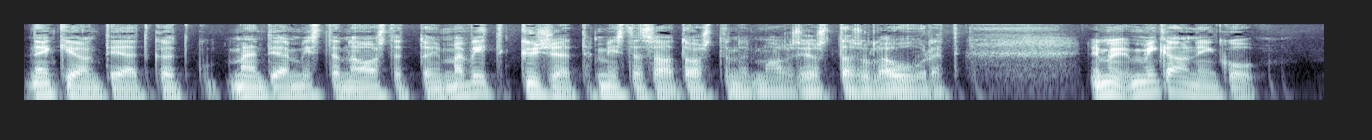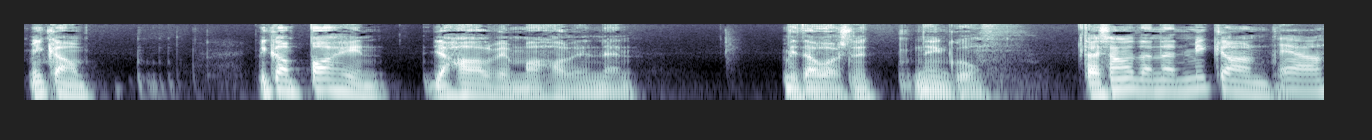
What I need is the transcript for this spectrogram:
nekin on, tiedätkö, että mä en tiedä mistä ne on ostettu, niin mä viit kysyä, että mistä sä oot ostanut, että mä haluaisin ostaa sulle uudet. Niin mi- mikä on niinku, mikä on, mikä on pahin ja halvin mahdollinen, mitä voisi nyt niinku, tai sanotaan, että mikä on Joo.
